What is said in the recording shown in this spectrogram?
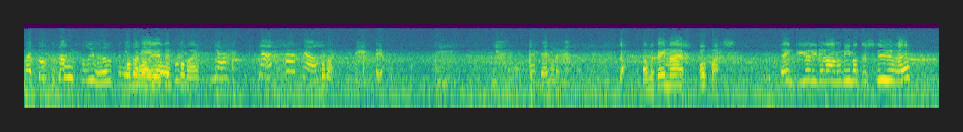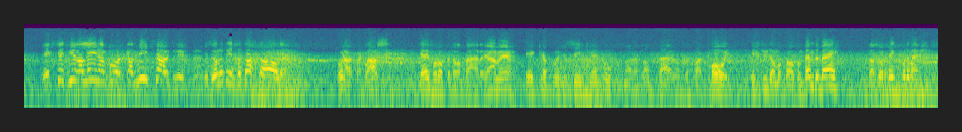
Maar toch bedankt voor uw hulp, meneer Kom maar, Henriette, kom maar. Ja, ja, het gaat wel. Kom maar. Ja. Daar ben ik. Nou, dan meteen maar opmars. Denken jullie eraan om iemand te sturen? Ik zit hier alleen aan boord, kan niets uitrichten. We zullen het in gedachten houden. Vooruit maar, Klaas. Jij voorop met de lantaarn. Ja, meneer. Ik heb voor de zekerheid ook maar een lantaarn gepakt. Mooi. Ligt u dan mevrouw Van Bem erbij? Dan zorg ik voor de meisjes.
